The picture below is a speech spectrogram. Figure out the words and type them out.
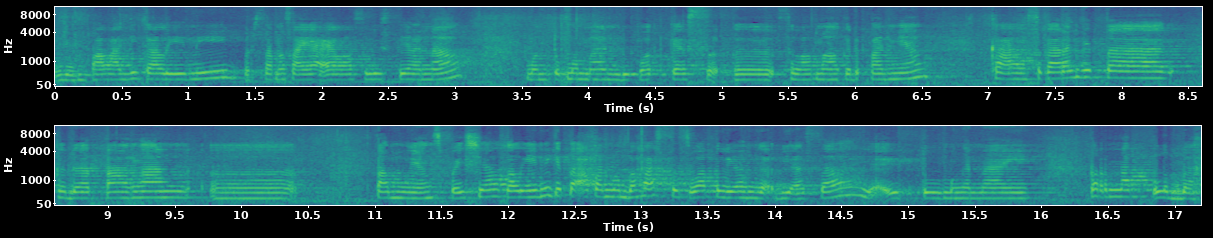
jumpa lagi kali ini bersama saya Ella Sulistiana untuk memandu podcast ke, selama ke depannya. Ka, sekarang kita kedatangan eh, tamu yang spesial. Kali ini kita akan membahas sesuatu yang nggak biasa, yaitu mengenai ternak lebah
